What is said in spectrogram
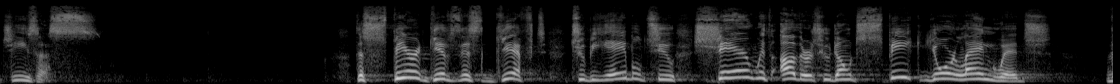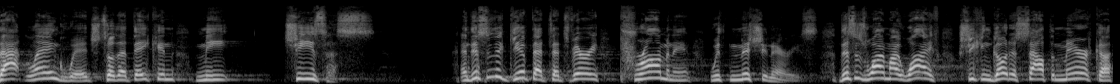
Jesus. The Spirit gives this gift to be able to share with others who don't speak your language that language so that they can meet Jesus. And this is a gift that's, very prominent with missionaries. This is why my wife, she can go to South America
